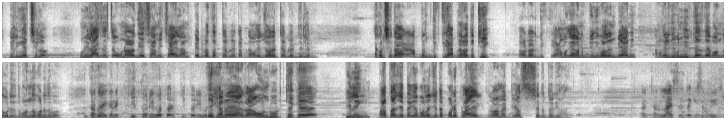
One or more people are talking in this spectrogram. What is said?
স্পিলিংয়ের ছিল উনি লাইসেন্সটা ওনারা দিয়েছে। আমি চাইলাম পেট ব্যথার ট্যাবলেট আপনি আমাকে জ্বরের ট্যাবলেট দিলেন। এখন সেটা আপনার দিক থেকে আপনি হয়তো ঠিক অর্ডার দিক থেকে। আমাকে এখন যদি বলেন বেআইনি আমাকে যদি নির্দেশ দেয় বন্ধ করে দিতে বন্ধ করে দেবো। এখানে কি তৈরি হতো আর কি তৈরি হতো? এখানে রাউন্ড উড থেকে পিলিং পাতা যেটাকে বলে যেটা পরে প্লাই র ম্যাটেরিয়ালস সেটা তৈরি হয়। আচ্ছা লাইসেন্সটা কিসের দিয়েছে?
